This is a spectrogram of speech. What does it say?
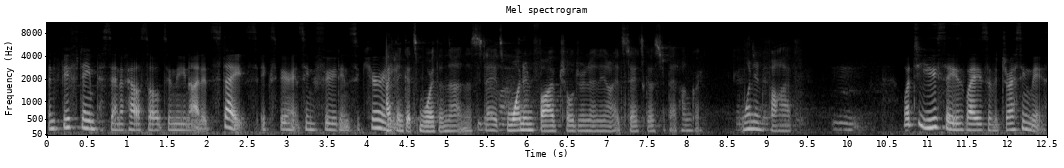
and 15% of households in the United States experiencing food insecurity. I think it's more than that in the States. One in five children in the United States goes to bed hungry. One in five. What do you see as ways of addressing this?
